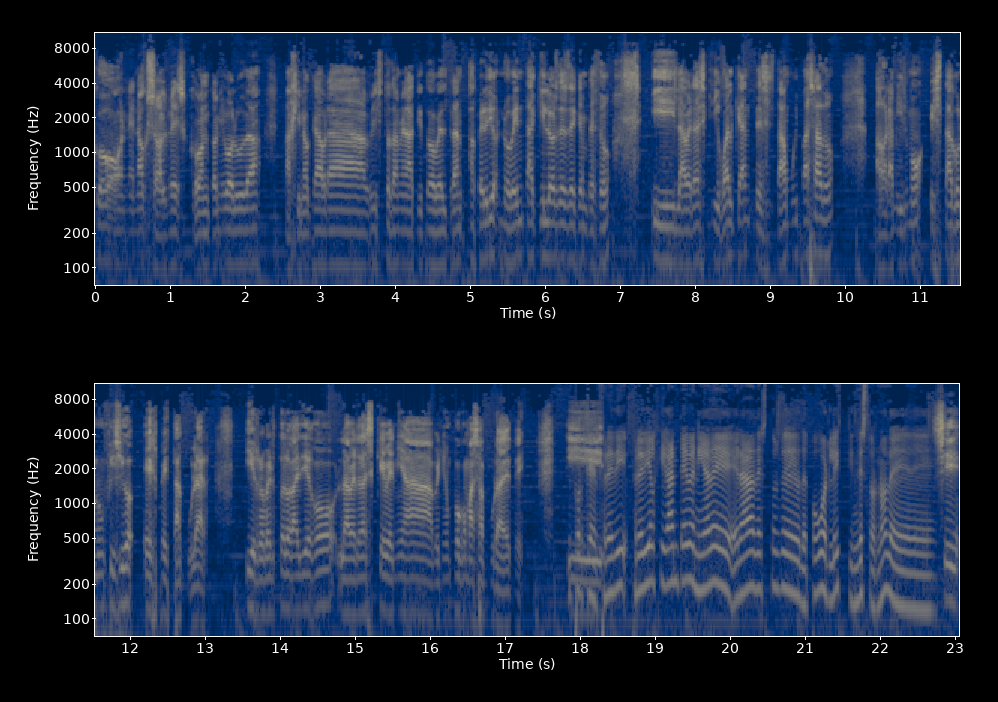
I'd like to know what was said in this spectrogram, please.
con Enox Solves, con Tony Boluda, imagino que habrá visto también a Tito Beltrán, ha perdido 90 kilos desde que empezó y la verdad es que igual que antes estaba muy pasado, ahora mismo está con un físico espectacular. Y Roberto el Gallego, la verdad es que venía, venía un poco más apuradete. Y... Porque Freddy, Freddy el Gigante venía de, era de estos de, de powerlifting, de estos, ¿no? De, de... Sí,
